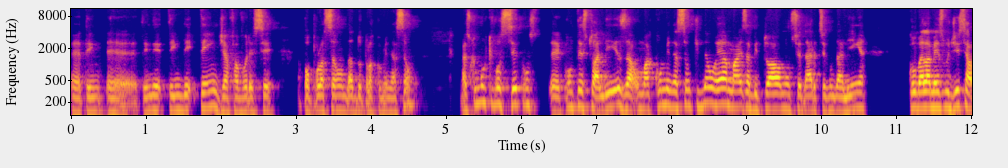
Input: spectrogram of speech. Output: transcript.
é, tem, é, tende, tende, tende, a favorecer a população da dupla combinação. Mas como que você é, contextualiza uma combinação que não é a mais habitual num cenário de segunda linha? Como ela mesmo disse, a,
